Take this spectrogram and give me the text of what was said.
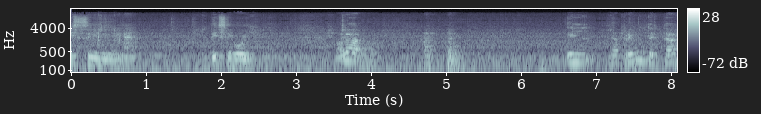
ese, de ese egoísmo. Ahora, la pregunta está,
